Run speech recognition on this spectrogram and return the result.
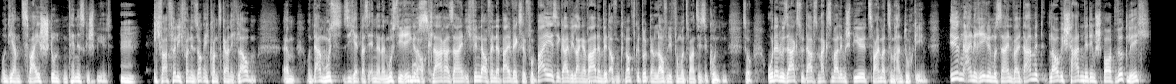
und die haben zwei Stunden Tennis gespielt. Mhm ich war völlig von den Socken, ich konnte es gar nicht glauben. Ähm, und da muss sich etwas ändern. Dann muss die Regel muss. auch klarer sein. Ich finde, auch wenn der Ballwechsel vorbei ist, egal wie lange er war, dann wird auf den Knopf gedrückt, dann laufen die 25 Sekunden. So. Oder du sagst, du darfst maximal im Spiel zweimal zum Handtuch gehen. Irgendeine Regel muss sein, weil damit, glaube ich, schaden wir dem Sport wirklich,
